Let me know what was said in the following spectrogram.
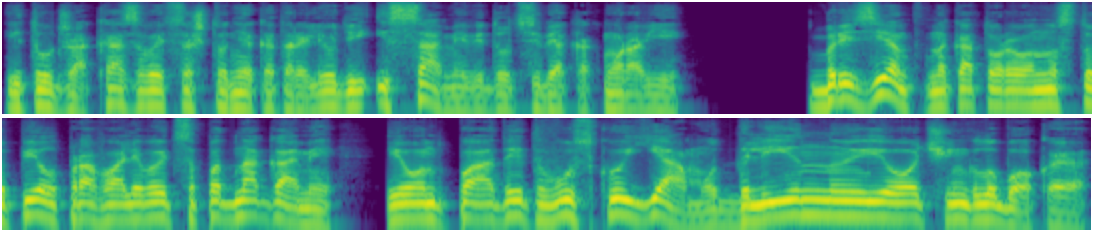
И тут же оказывается, что некоторые люди и сами ведут себя как муравьи. Брезент, на который он наступил, проваливается под ногами, и он падает в узкую яму, длинную и очень глубокую.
